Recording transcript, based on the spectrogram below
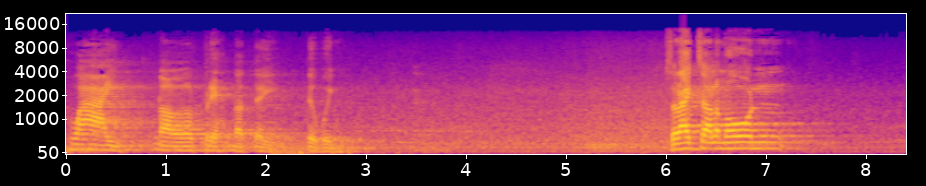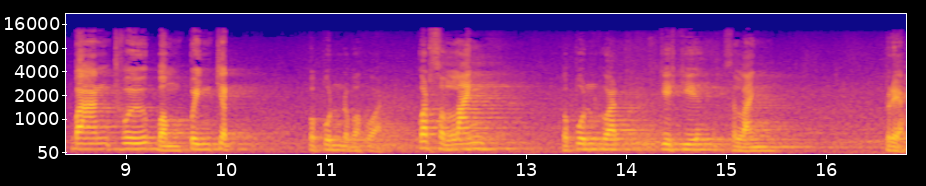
ថ្វាយដល់ព្រះដតីទៅវិញស្រេចសាឡមូនបានធ្វើបំពេញចិត្តប្រពន្ធរបស់គាត់គាត់ស្រឡាញ់ប្រពន្ធគាត់ជាជាងស្រឡាញ់ព្រះ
